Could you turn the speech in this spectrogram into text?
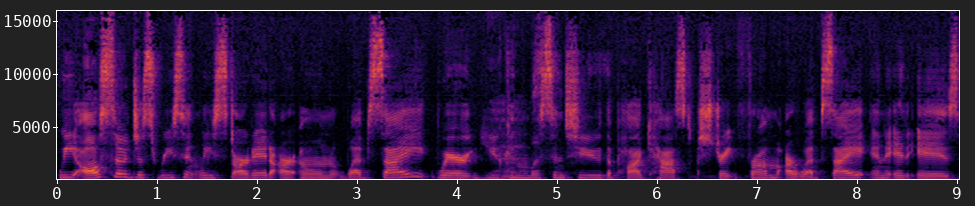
We also just recently started our own website where you yes. can listen to the podcast straight from our website, and it is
